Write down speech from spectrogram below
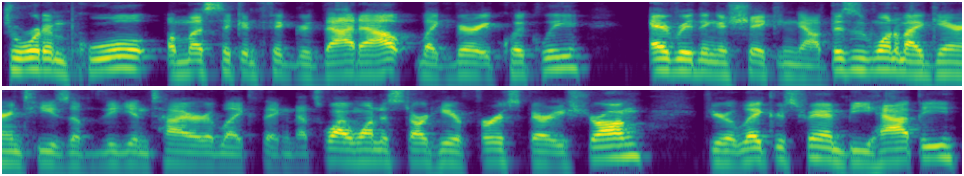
Jordan Poole, unless they can figure that out like very quickly, everything is shaking out. This is one of my guarantees of the entire like thing. That's why I want to start here first, very strong. If you're a Lakers fan, be happy.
